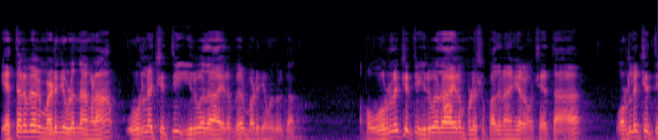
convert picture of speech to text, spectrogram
எத்தனை பேர் மடிஞ்சு விழுந்தாங்களாம் ஒரு லட்சத்தி இருபதாயிரம் பேர் மடிஞ்சு விழுந்திருக்காங்க. அப்போ ஒரு லட்சத்தி இருபதாயிரம் ப்ளஸ் பதினஞ்சாயிரம் சேர்த்தா ஒரு லட்சத்தி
